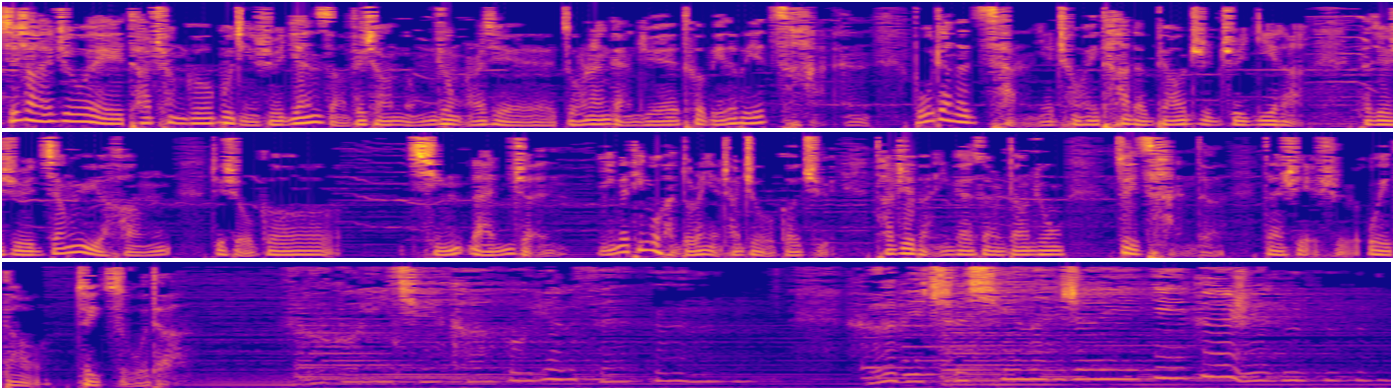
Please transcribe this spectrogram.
接下来这位，他唱歌不仅是烟嗓非常浓重，而且总让人感觉特别特别惨。不过这样的惨也成为他的标志之一了。他就是姜育恒，这首歌《情难枕》，你应该听过很多人演唱这首歌曲。他这版应该算是当中最惨的，但是也是味道最足的。如果一切靠缘分。何必痴心爱着一个人？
